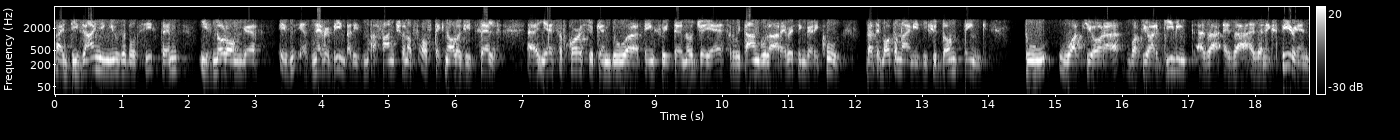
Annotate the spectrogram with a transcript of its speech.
Right? Designing usable systems is no longer is, has never been, but is a function of, of technology itself. Uh, yes, of course, you can do uh, things with uh, Node.js or with Angular, everything very cool. But the bottom line is, if you don't think to what you are uh, what you are giving as a as a as an experience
